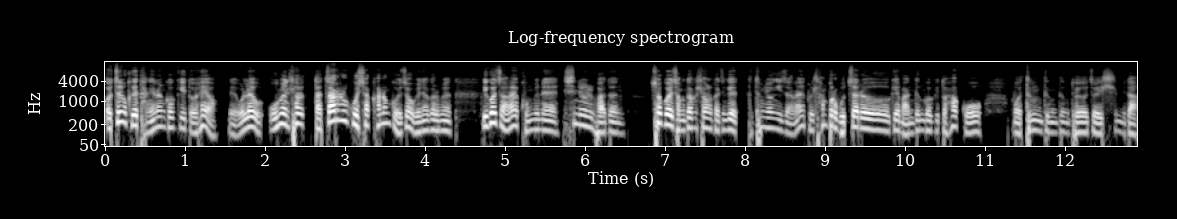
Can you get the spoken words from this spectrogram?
어쩌면 그게 당연한 거기도 해요. 예, 원래 오면 사- 다 자르고 시작하는 거죠. 왜냐 그러면 이거잖아요. 국민의 신임을 받은 최고의 정당성을 가진 게 대통령이잖아요. 그래서 함부로 못 자르게 만든 거기도 하고 뭐 등등등 되어져 있습니다.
